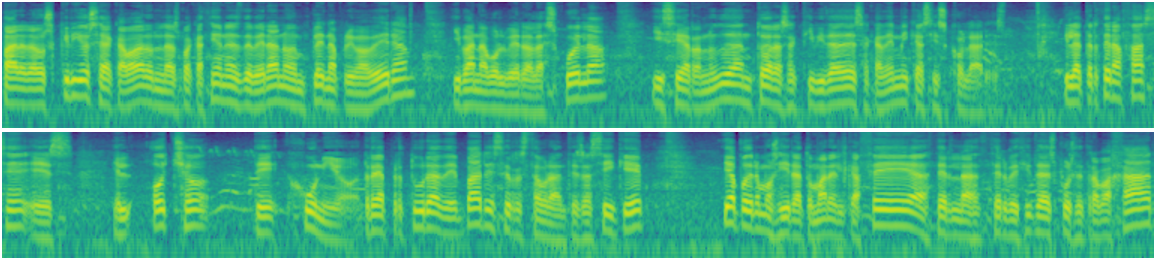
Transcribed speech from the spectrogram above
para los críos se acabaron las vacaciones de verano en plena primavera y van a volver a la escuela y se reanudan todas las actividades académicas y escolares. Y la tercera fase es el 8 de junio, reapertura de bares y restaurantes, así que ya podremos ir a tomar el café, a hacer la cervecita después de trabajar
